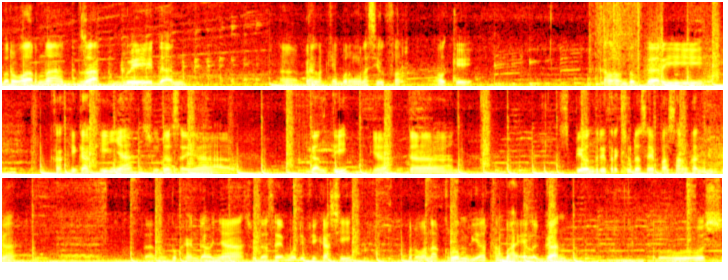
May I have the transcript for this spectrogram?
berwarna dark grey dan uh, velgnya berwarna silver. Oke. Okay. kalau untuk dari kaki-kakinya sudah saya ganti ya dan spion retract sudah saya pasangkan juga dan untuk handle-nya sudah saya modifikasi berwarna chrome biar tambah elegan. Terus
